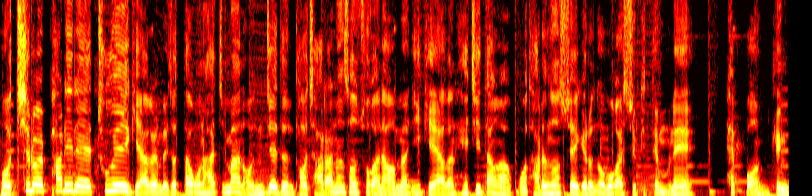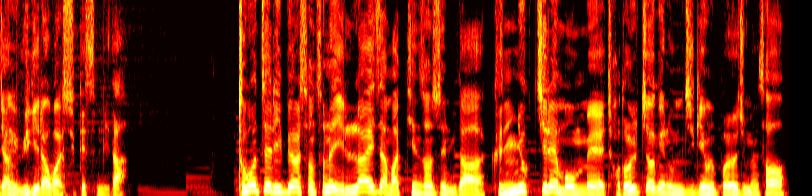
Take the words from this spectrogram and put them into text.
뭐 7월 8일에 투웨이 계약을 맺었다고는 하지만 언제든 더 잘하는 선수가 나오면 이 계약은 해지당하고 다른 선수에게로 넘어갈 수 있기 때문에 햇번 굉장히 위기라고 할 수 있겠습니다. 두 번째 리뷰할 선수는 일라이자 마틴 선수입니다. 근육질의 몸매에 저돌적인 움직임을 보여주면서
